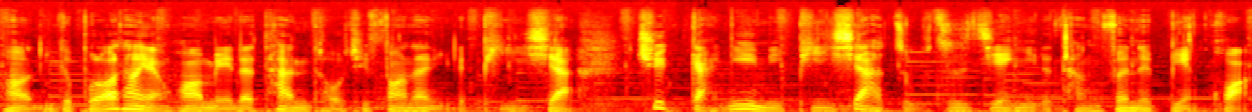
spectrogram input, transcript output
哈，一个葡萄糖氧化酶的探头去放在你的皮下去感应你皮下组织间液的糖分的变化。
